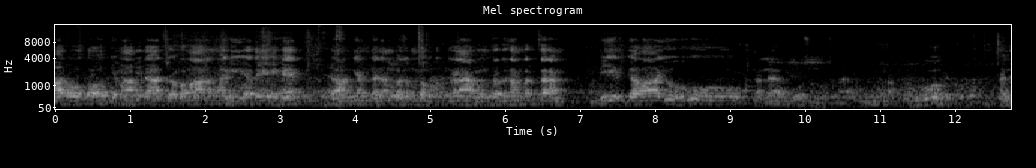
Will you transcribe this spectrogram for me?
ಆರೋಗ್ಯಮಾವಿದ ಜೋಗಮಾನಂ ಮಹೀಯ ದೇಹೇ धान्यं धनं वसुं बहुपुत्रनामं शतसंवत्सरं दीर्घमायुः நல்ல சந்தோஷமா நல்ல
